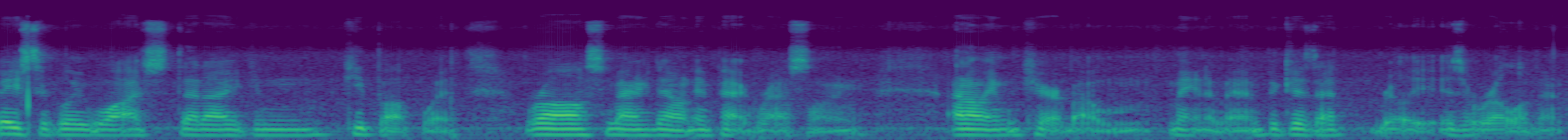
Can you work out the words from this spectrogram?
basically watch that I can keep up with: Raw, SmackDown, Impact Wrestling. I don't even care about main event because that really is irrelevant.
